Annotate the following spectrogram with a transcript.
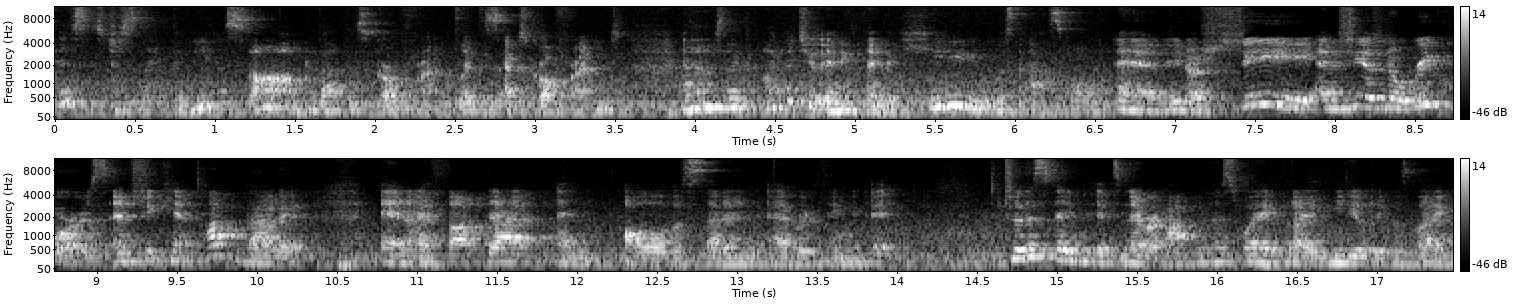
"This is just like the neatest song about this girlfriend, like this ex-girlfriend." And I was like, "I bet you anything that he was the asshole." And you know, she and she has no recourse, and she can't talk about it. And I thought that, and all of a sudden, everything. It, to this day, it's never happened this way, but I immediately was like,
